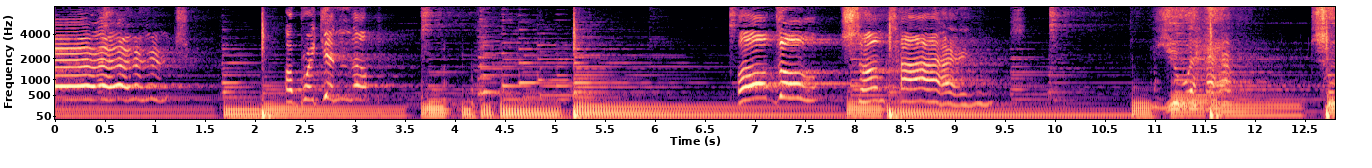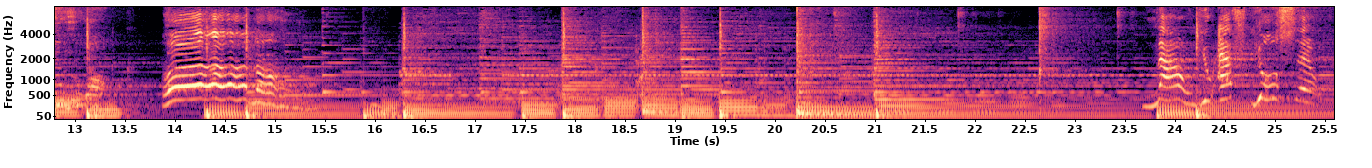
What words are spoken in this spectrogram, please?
church are breaking up. Although sometimes you have to walk alone. Now you ask yourself.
